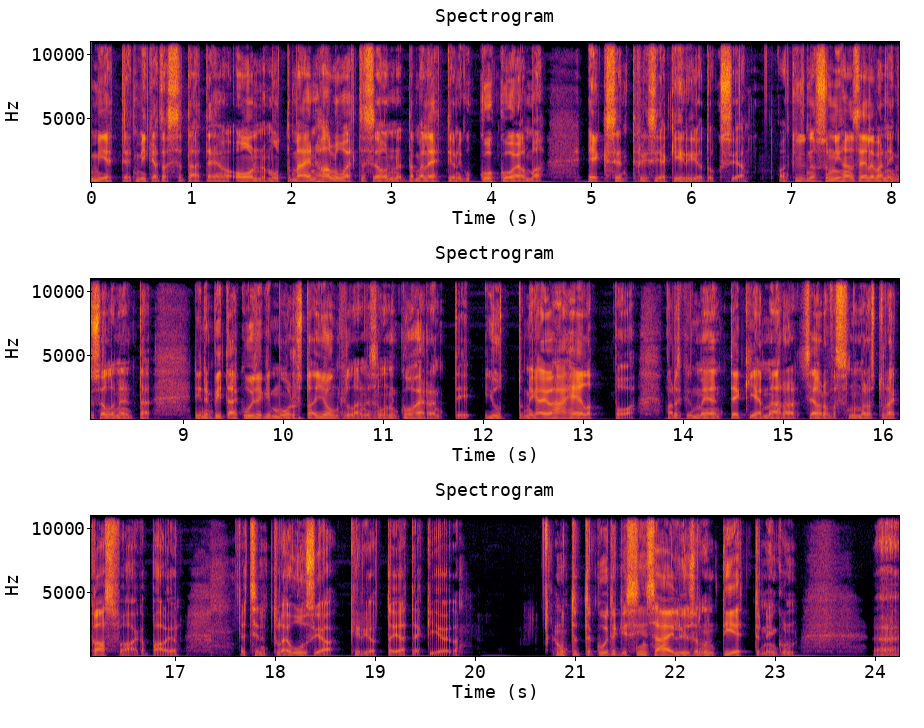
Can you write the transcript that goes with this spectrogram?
miettiä, että mikä tässä tämä teema on, mutta mä en halua, että se on, tämä lehti on niin kokoelma eksentrisiä kirjoituksia – vaan kyllä tässä on ihan selvä niin kuin sellainen, että niiden pitää kuitenkin muodostaa jonkinlainen sellainen koherentti juttu, mikä ei ole ihan helppoa, varsinkin kun meidän tekijämäärä seuraavassa numerossa tulee kasvaa aika paljon, että sinne tulee uusia kirjoittajia tekijöitä. Mutta että kuitenkin siinä säilyy sellainen tietty niin kuin, ö,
